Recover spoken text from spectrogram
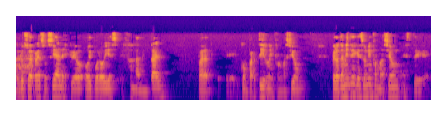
El uso de redes sociales, creo, hoy por hoy es, fundamental para eh, compartir la información, pero también tiene que ser una información este,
